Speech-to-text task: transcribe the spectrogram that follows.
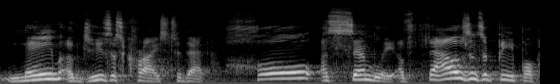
name of Jesus Christ to that whole assembly of thousands of people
